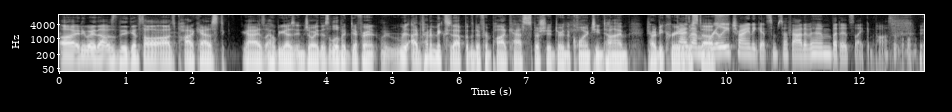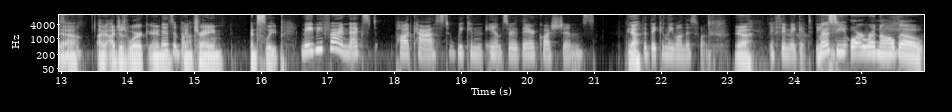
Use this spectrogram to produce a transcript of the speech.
uh anyway that was the against all odds podcast guys. I hope you guys enjoyed this. A little bit different. I'm trying to mix it up with the different podcasts especially during the quarantine time. Try to be creative Guys, with I'm stuff. really trying to get some stuff out of him, but it's like impossible. yeah. So. I, I just work and, and train and sleep. Maybe for our next podcast, we can answer their questions yeah. that they can leave on this one. Yeah. If they make it to the end. messi or ronaldo.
